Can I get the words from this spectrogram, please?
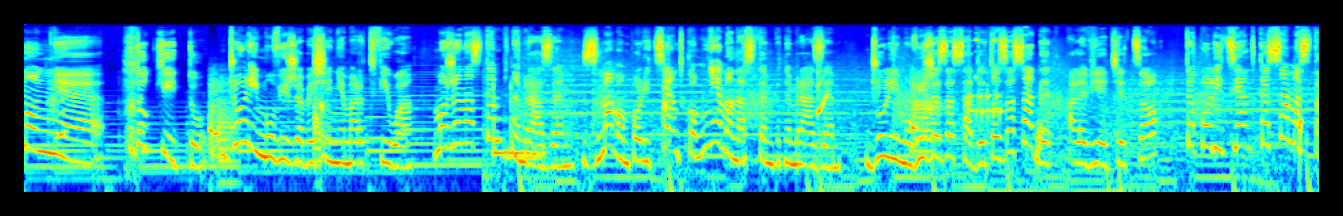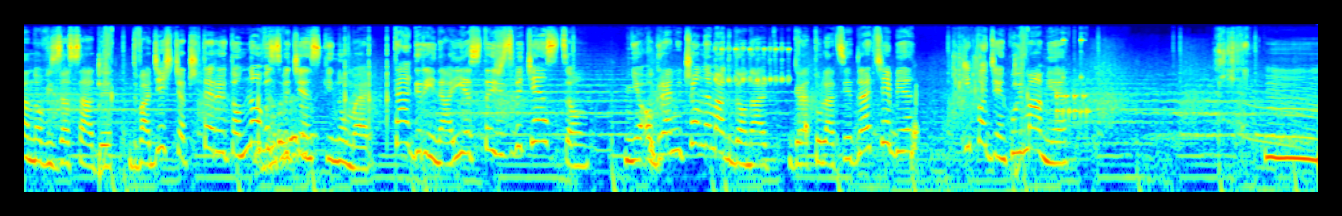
No nie, do kitu. Julie mówi, żeby się nie martwiła. Może następnym razem. Z mamą policjantką nie ma następnym razem. Julie mówi, że zasady to zasady, ale wiecie co? Ta policjantka sama stanowi zasady. 24 to nowy zwycięski numer. Tak, Rina, jesteś zwycięzcą. Nieograniczony McDonald's. Gratulacje dla ciebie. I podziękuj mamie. Mmm.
